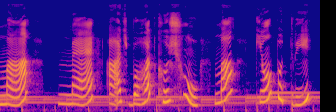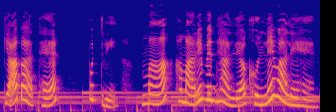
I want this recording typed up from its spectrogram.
माँ, मैं आज बहुत खुश हूँ। माँ, क्यों पुत्री? क्या बात है? पुत्री, माँ हमारे विद्यालय खुलने वाले हैं।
